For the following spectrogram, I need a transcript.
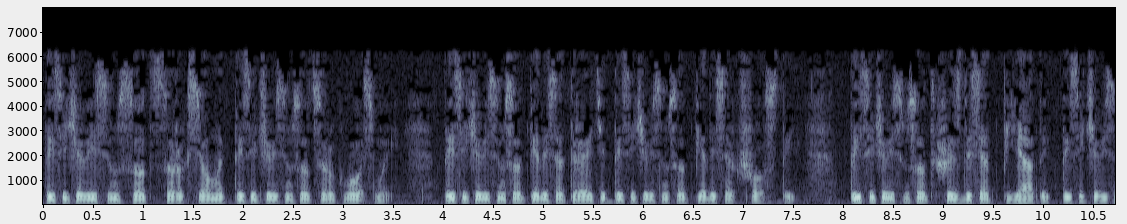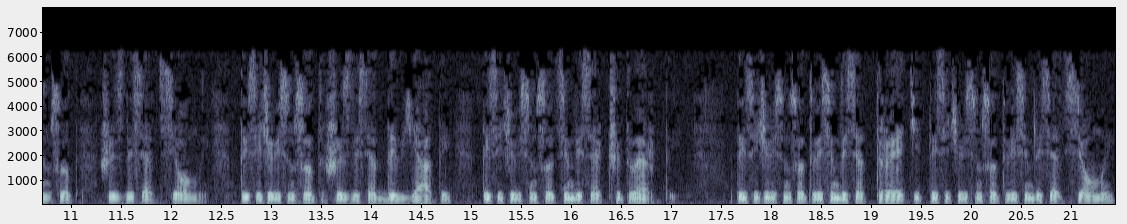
1847, 1848, 1853, 1856, 1865, 1867, 1869, 1874, 1883, 1887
